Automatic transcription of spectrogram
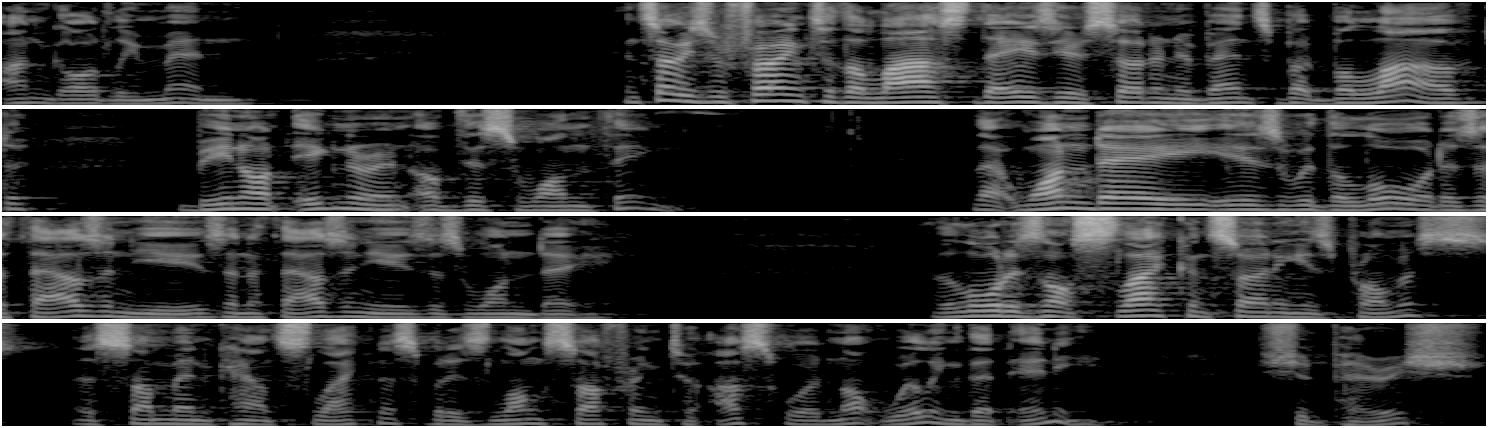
ungodly men. And so he's referring to the last days here, certain events. But beloved, be not ignorant of this one thing that one day is with the Lord as a thousand years, and a thousand years is one day. The Lord is not slack concerning his promise, as some men count slackness, but is longsuffering to usward, not willing that any should perish,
